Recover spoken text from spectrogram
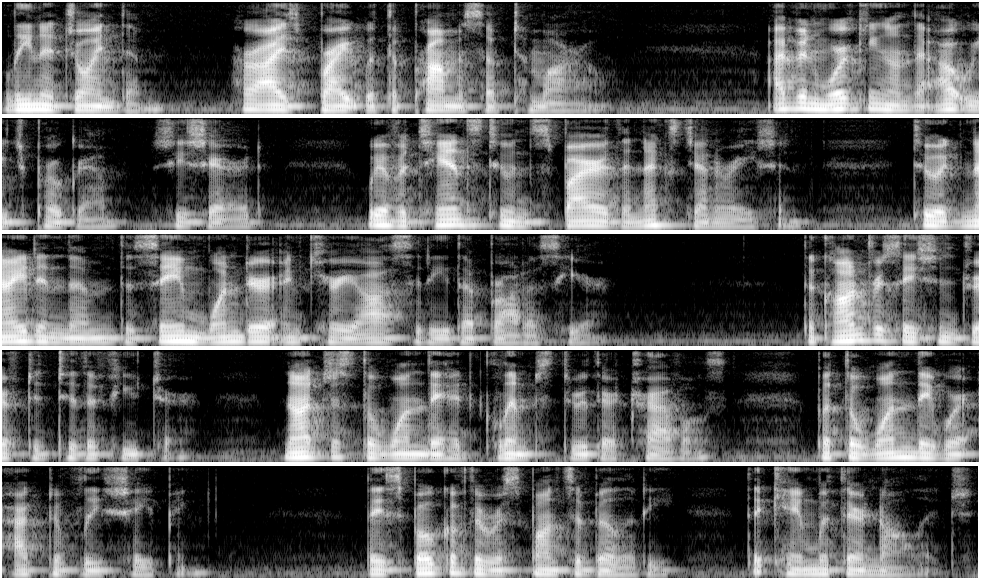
Lena joined them, her eyes bright with the promise of tomorrow. I've been working on the outreach program, she shared. We have a chance to inspire the next generation, to ignite in them the same wonder and curiosity that brought us here. The conversation drifted to the future, not just the one they had glimpsed through their travels, but the one they were actively shaping. They spoke of the responsibility that came with their knowledge,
